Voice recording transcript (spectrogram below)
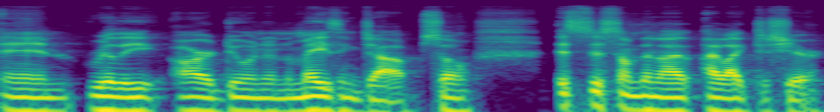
and really are doing an amazing job. So it's just something I, I, like to share.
